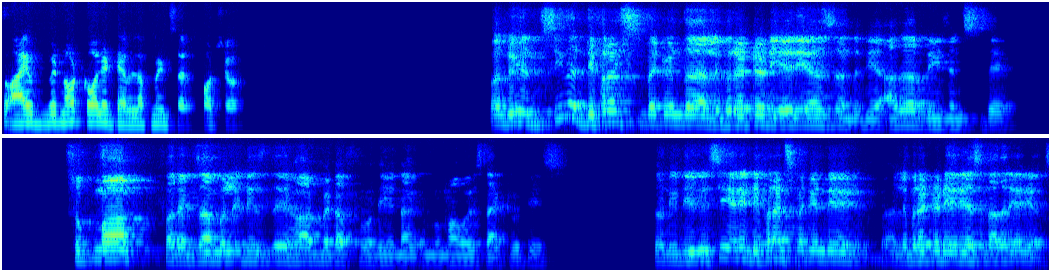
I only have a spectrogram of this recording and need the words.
So I would not call it development, sir, for sure. Well, do you see the difference between the liberated areas and the other regions there? Sukma, for example, it is the hotbed of the Maoist activities. So, did you see any difference between the uh, liberated areas and other areas?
